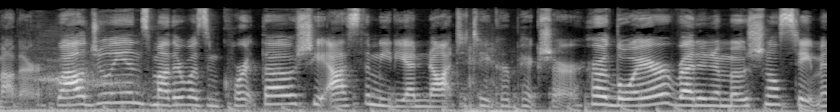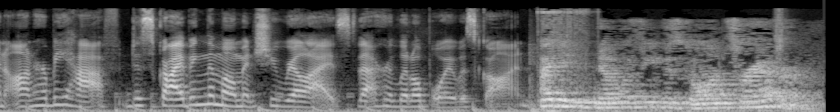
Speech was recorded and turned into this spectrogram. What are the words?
mother. While Julian's mother was in court, though, she asked the media not to take her picture. Her lawyer read an emotional statement on her behalf, describing the moment she realized that her little boy was gone. I didn't know if he was gone forever.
